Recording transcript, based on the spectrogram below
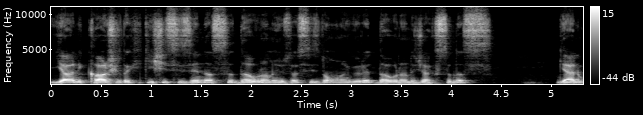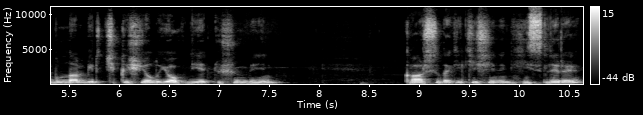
Yani karşıdaki kişi size nasıl davranıyorsa siz de ona göre davranacaksınız. Yani bundan bir çıkış yolu yok diye düşünmeyin. Karşıdaki kişinin hisleri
